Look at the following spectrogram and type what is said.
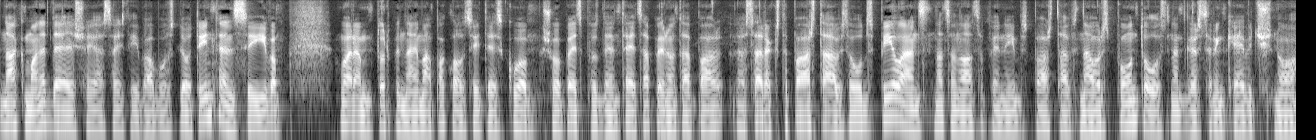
nākamā nedēļa šajā saistībā būs ļoti intensīva. Varam turpinājumā paklausīties, ko šo pēcpusdienu teica apvienotā pār, saraksta pārstāvis Ulris Pīlēns, Nacionālās apvienības pārstāvis Nauris Puntulis un Edgars Rinkevičs no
